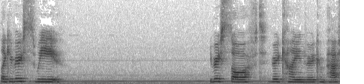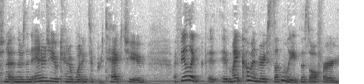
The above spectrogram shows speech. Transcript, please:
Like you're very sweet. You're very soft, very kind, very compassionate, and there's an energy of kind of wanting to protect you. I feel like it, it might come in very suddenly, this offer.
